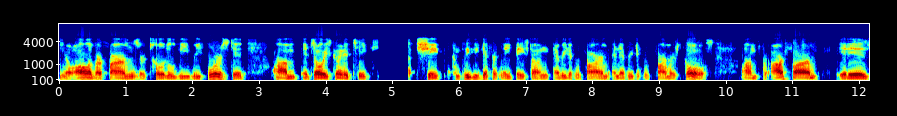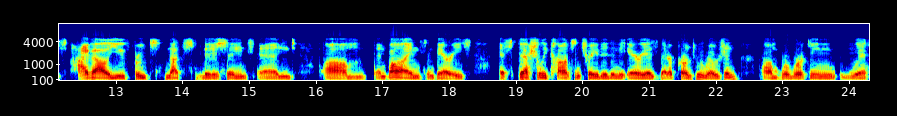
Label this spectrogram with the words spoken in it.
you know all of our farms are totally reforested. Um, it's always going to take shape completely differently based on every different farm and every different farmer's goals. Um, for our farm, it is high value fruits, nuts, medicines, and um, and vines and berries, especially concentrated in the areas that are prone to erosion. Um, we're working with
